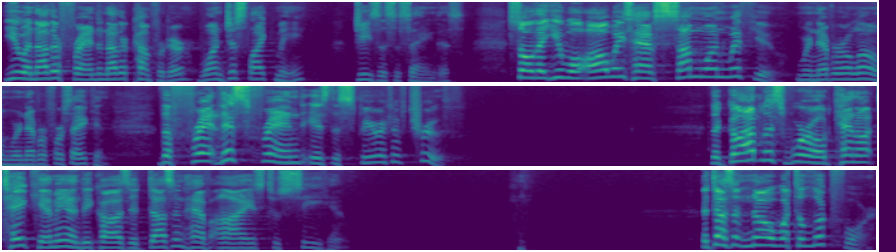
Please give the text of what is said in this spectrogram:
you another friend, another comforter, one just like me. Jesus is saying this, so that you will always have someone with you. We're never alone, we're never forsaken. The fr- this friend is the Spirit of truth. The godless world cannot take him in because it doesn't have eyes to see him. That doesn't know what to look for.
